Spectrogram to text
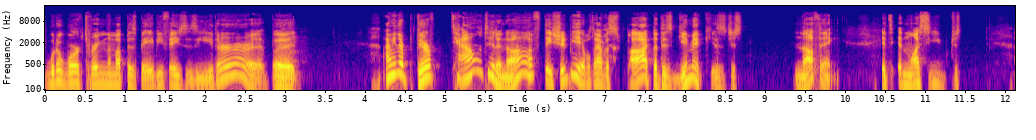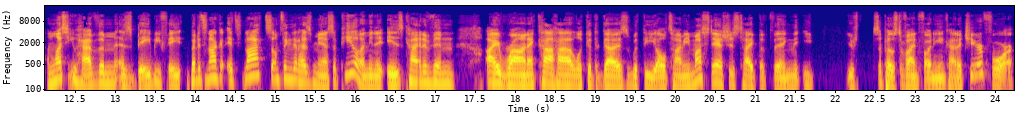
would have worked to bring them up as baby faces either, but. I mean they're they're talented enough. They should be able to have a spot, but this gimmick is just nothing. It's unless you just unless you have them as baby face but it's not it's not something that has mass appeal i mean it is kind of an ironic haha look at the guys with the old timey mustaches type of thing that you you're supposed to find funny and kind of cheer for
